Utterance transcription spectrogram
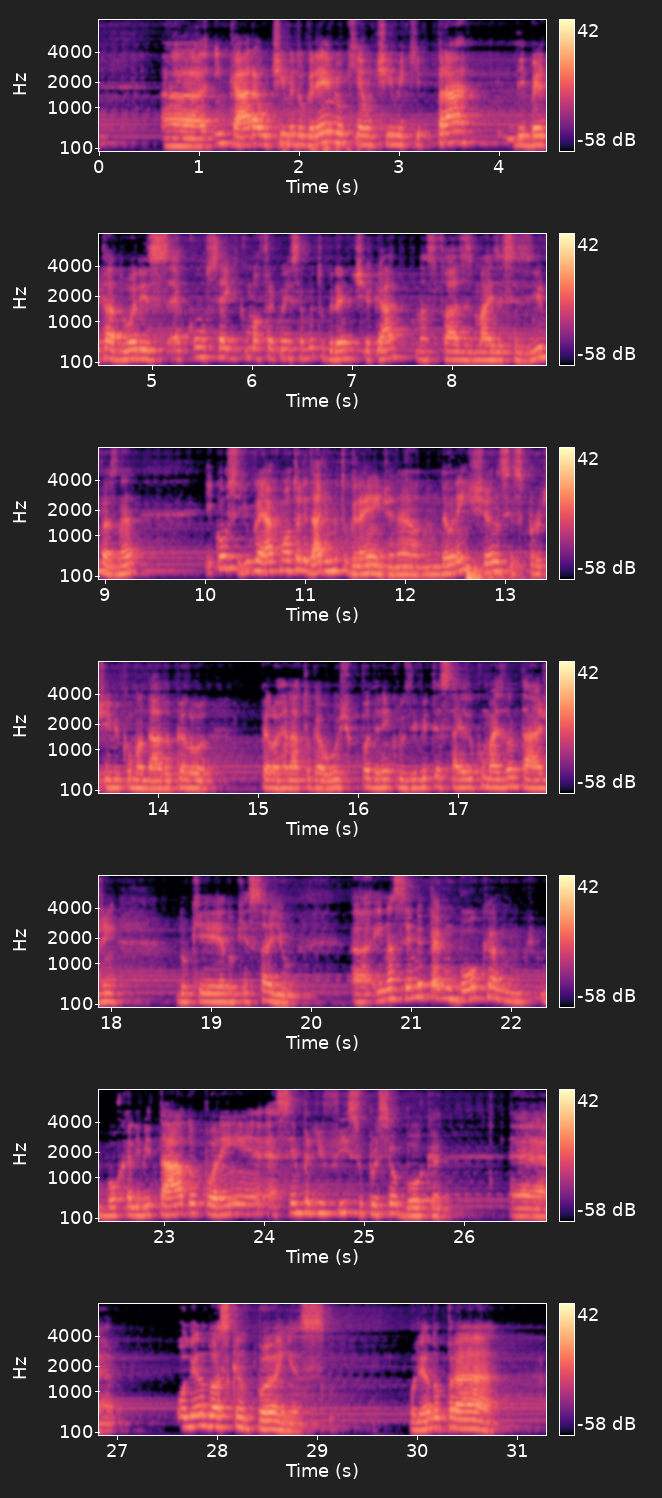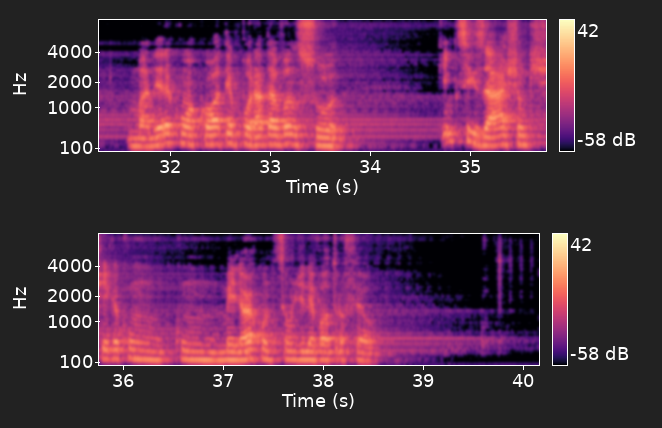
Uh, encara o time do Grêmio, que é um time que, para Libertadores é, consegue com uma frequência muito grande chegar nas fases mais decisivas, né? E conseguiu ganhar com uma autoridade muito grande, né? Não deu nem chances para o time comandado pelo, pelo Renato Gaúcho, que poderia inclusive ter saído com mais vantagem do que, do que saiu. Uh, e na semi pega um Boca, um Boca limitado, porém é, sempre difícil por ser o Boca. É, olhando as campanhas, olhando para maneira com a qual a temporada avançou, quem que vocês acham que chega com, com melhor condição de levar o troféu?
